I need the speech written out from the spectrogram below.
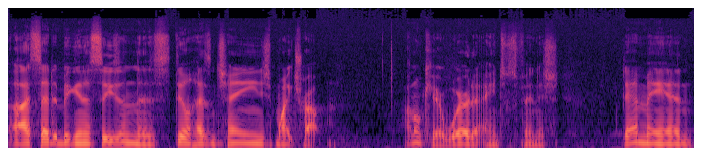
I said at the beginning of the season, it still hasn't changed. Mike Trout. I don't care where the Angels finish. That man,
